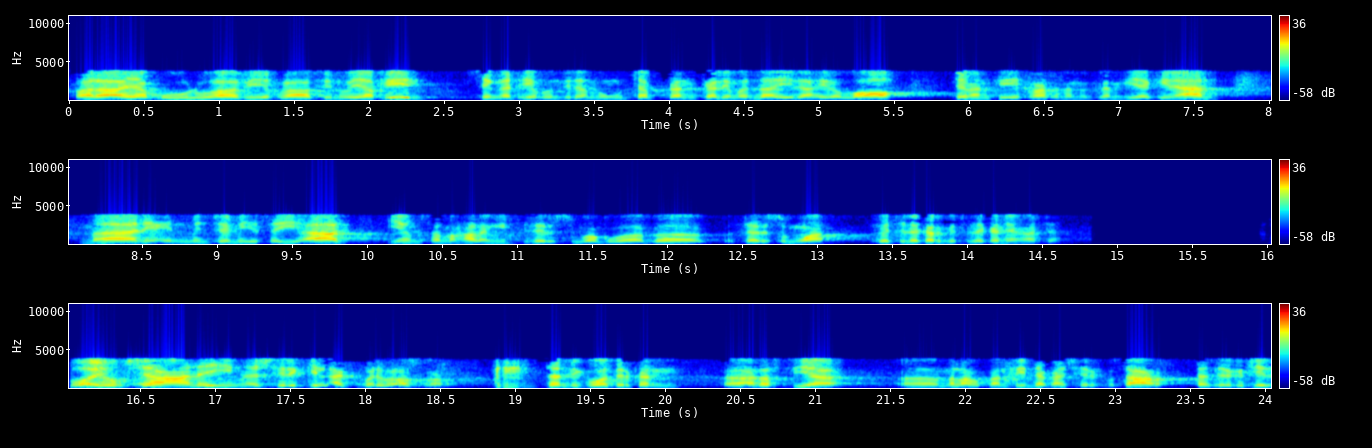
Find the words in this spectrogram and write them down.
Fala yaquluha bi ikhlasin wa yaqin. Sehingga dia pun tidak mengucapkan kalimat la ilaha illallah. Dengan keikhlasan dan keyakinan. Mani'in min jami'i sayiat. Yang bisa menghalangi dari semua ke, dari semua kejelekan-kejelekan yang ada. Wa yukhsha alaihi min asyirikil akbar wal asghar. dan dikhawatirkan uh, atas dia uh, melakukan tindakan syirik besar dan syirik kecil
